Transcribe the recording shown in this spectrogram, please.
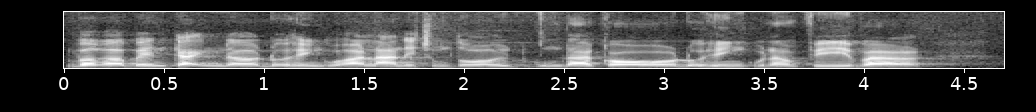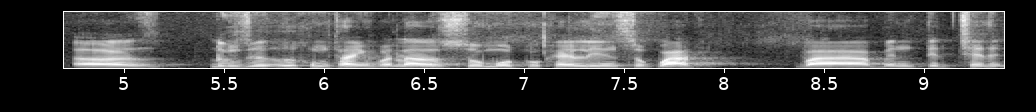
Vâng, ờ, bên cạnh đội hình của Hà Lan thì chúng tôi cũng đã có đội hình của Nam Phi và uh, đường giữ khung thành vẫn là số 1 của Kaelin Squad và bên tiền trên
